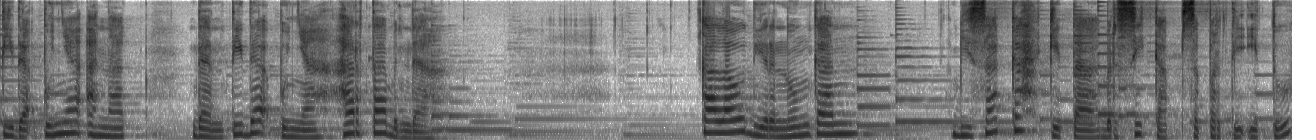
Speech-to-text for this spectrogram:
tidak punya anak, dan tidak punya harta benda. Kalau direnungkan, Bisakah kita bersikap seperti itu?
